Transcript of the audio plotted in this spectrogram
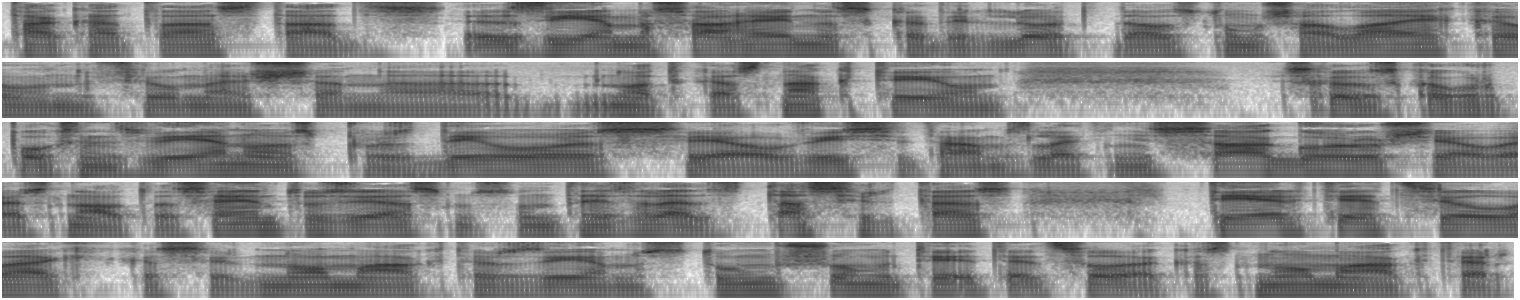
tā kā tās tādas ziemas ainas, kad ir ļoti daudz tumšā laika un filmēšana notikās naktī. Un, Es skatos, kaut kur pulkstenis vienos, pusdivos, jau visi tā mazliet sāguruši, jau vairs nav tas entuziasms. Un es redzu, tas ir tas. Tie ir tie cilvēki, kas ir nomākti ar ziemas tumšumu, tie ir tie cilvēki, kas nomākti ar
